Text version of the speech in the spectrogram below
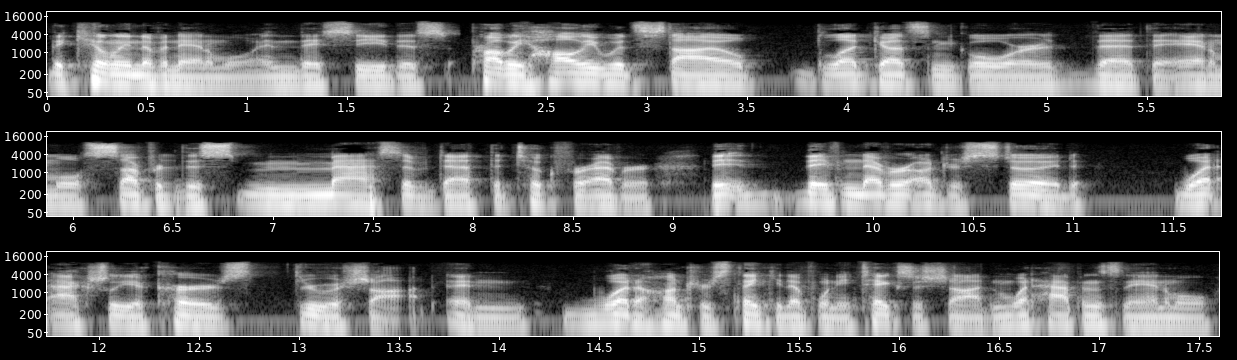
the killing of an animal, and they see this probably Hollywood style blood, guts, and gore that the animal suffered this massive death that took forever. They they've never understood what actually occurs through a shot and what a hunter's thinking of when he takes a shot and what happens to the animal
